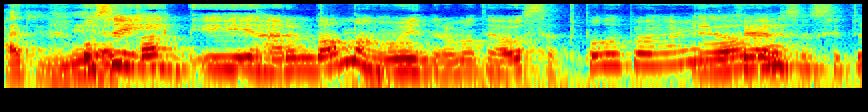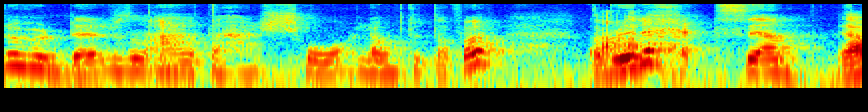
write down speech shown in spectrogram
herlighet, Også i, i her om dagen, da, må jeg innrømme at jeg har jo sett på det et par ganger. Ja, for jeg liksom sitter og vurderer sånn Er dette her så langt utafor? Da blir det hets igjen. Ja,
